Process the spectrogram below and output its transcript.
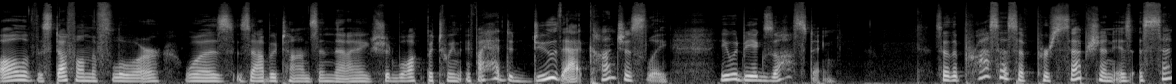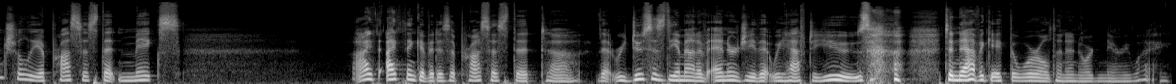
all of the stuff on the floor was zabutons and that I should walk between if I had to do that consciously, it would be exhausting. So the process of perception is essentially a process that makes. I, th- I think of it as a process that uh, that reduces the amount of energy that we have to use to navigate the world in an ordinary way.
